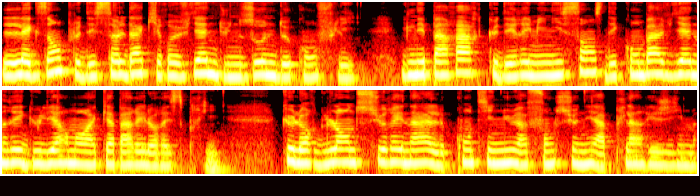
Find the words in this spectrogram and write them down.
l'exemple des soldats qui reviennent d'une zone de conflit. Il n'est pas rare que des réminiscences des combats viennent régulièrement accaparer leur esprit, que leurs glandes surrénales continuent à fonctionner à plein régime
